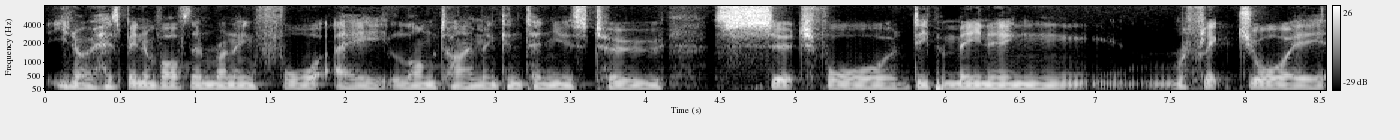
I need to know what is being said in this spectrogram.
you know, has been involved in running for a long time and continues to search for deeper meaning, reflect joy,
